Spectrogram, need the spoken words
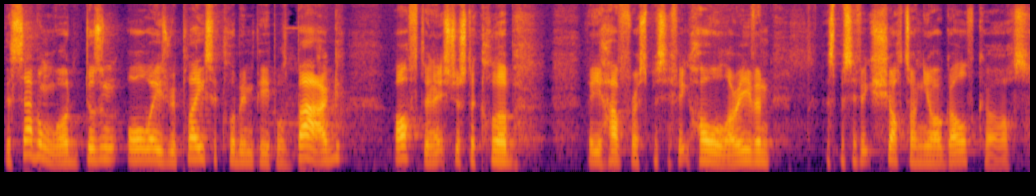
The seven wood doesn't always replace a club in people's bag. Often it's just a club that you have for a specific hole or even a specific shot on your golf course.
